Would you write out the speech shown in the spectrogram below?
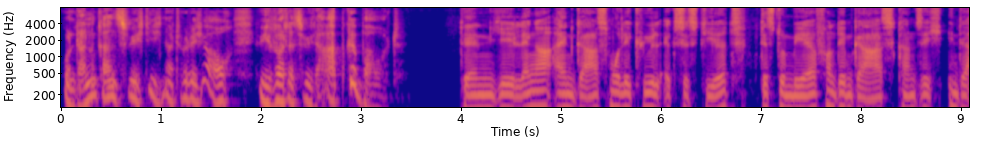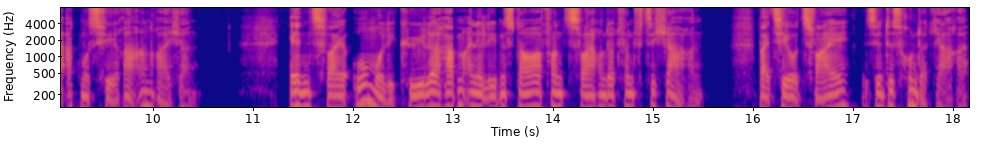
Und dann ganz wichtig natürlich auch, wie wird es wieder abgebaut? Denn je länger ein Gasmolekül existiert, desto mehr von dem Gas kann sich in der Atmosphäre anreichern. N2O-Moleküle haben eine Lebensdauer von 250 Jahren. Bei CO2 sind es 100 Jahre.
